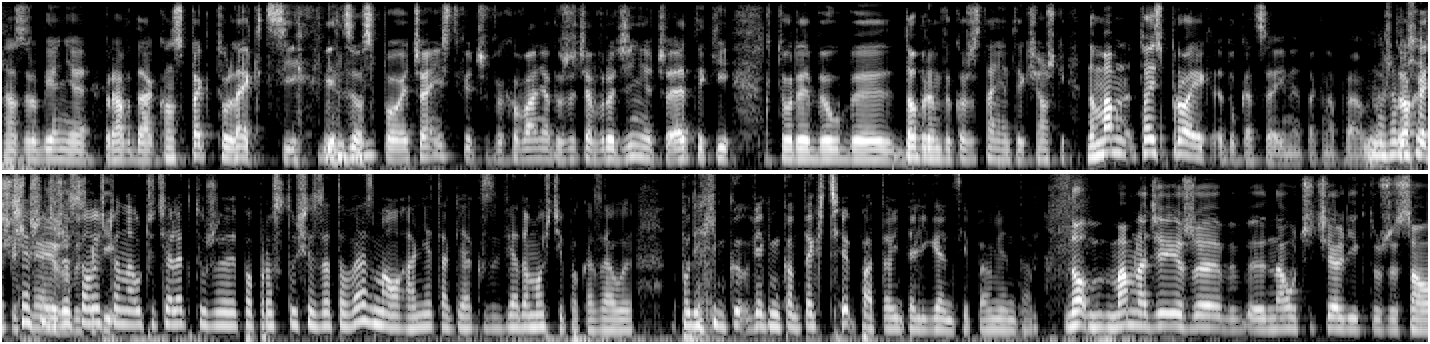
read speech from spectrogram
na zrobienie, prawda, konspektu lekcji wiedzy o mhm. społeczeństwie, czy wychowania do życia w rodzinie, czy etyki, który byłby dobrym wykorzystaniem tej książki. No mam, to jest projekt edukacyjny tak naprawdę. Możemy Trochę się, cieszyć, śmieję, że, że są taki... jeszcze nauczyciele, którzy po prostu się za to wezmą, a nie tak jak z wiadomości pokazały, pod jakim, w jakim kontekście patointeligencję pamiętam. No mam nadzieję, że y, nauczycieli, którzy są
